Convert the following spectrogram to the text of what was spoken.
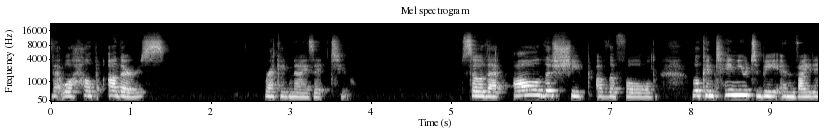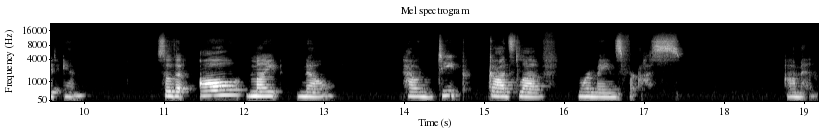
that will help others recognize it too. So that all the sheep of the fold will continue to be invited in so that all might know how deep God's love remains for us. Amen.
